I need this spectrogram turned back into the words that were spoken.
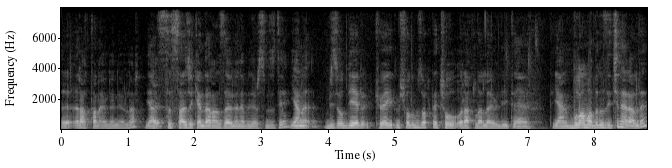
e, Irak'tan evleniyorlar. Yani Evet. siz sadece kendi aranızda evlenebiliyorsunuz diye. Yani biz o diğer köye gitmiş olduğumuz vakitte çoğu Iraklılarla evliydi. Evet. Yani bulamadığınız için herhalde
